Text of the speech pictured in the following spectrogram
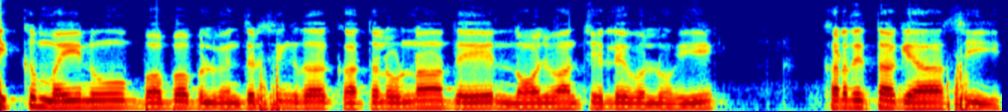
1 ਮਈ ਨੂੰ ਬਾਬਾ ਬਲਵਿੰਦਰ ਸਿੰਘ ਦਾ ਕਤਲ ਉਹਨਾਂ ਦੇ ਨੌਜਵਾਨ ਚੇਲੇ ਵੱਲੋਂ ਹੀ ਕਰ ਦਿੱਤਾ ਗਿਆ ਸੀ।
